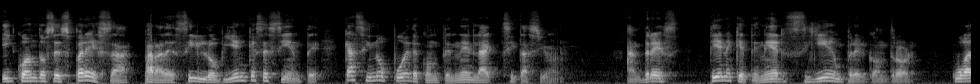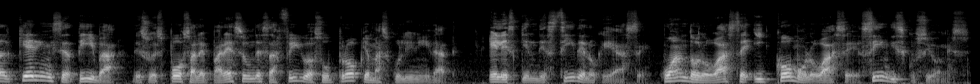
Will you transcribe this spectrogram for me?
Y cuando se expresa para decir lo bien que se siente, casi no puede contener la excitación. Andrés tiene que tener siempre el control. Cualquier iniciativa de su esposa le parece un desafío a su propia masculinidad. Él es quien decide lo que hace, cuándo lo hace y cómo lo hace, sin discusiones.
